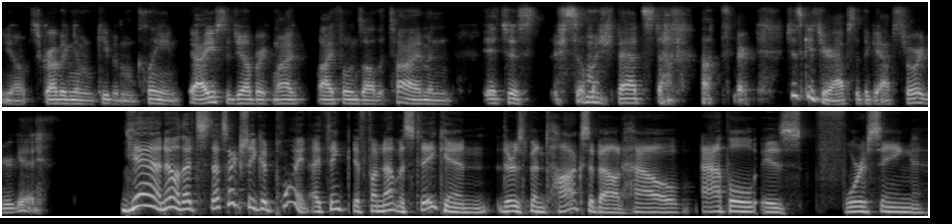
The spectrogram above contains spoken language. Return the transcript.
you know, scrubbing them and keeping them clean. Yeah, I used to jailbreak my iPhones all the time, and it just there's so much bad stuff out there. Just get your apps at the App Store, and you're good. Yeah, no, that's that's actually a good point. I think if I'm not mistaken, there's been talks about how Apple is forcing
